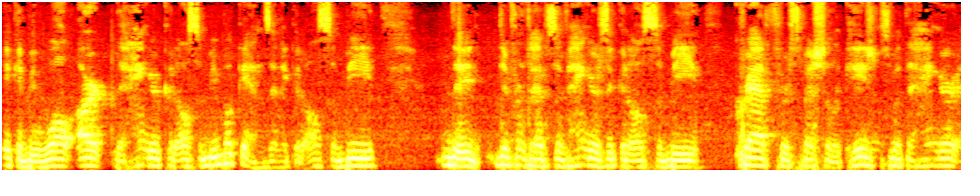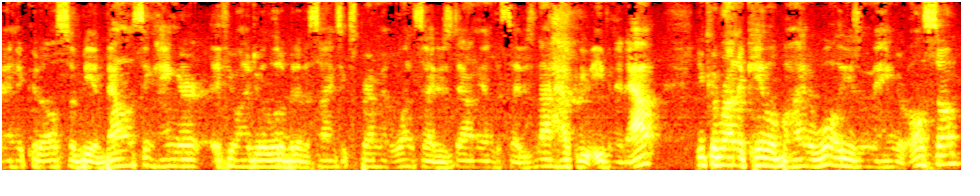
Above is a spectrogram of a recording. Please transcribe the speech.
It could be wall art. The hanger could also be bookends, and it could also be the different types of hangers. It could also be craft for special occasions with the hanger, and it could also be a balancing hanger if you want to do a little bit of a science experiment. One side is down, the other side is not. How can you even it out? You could run a cable behind a wall using the hanger also.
